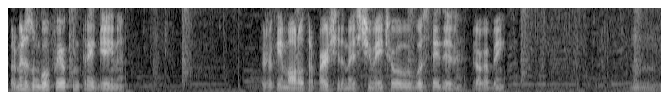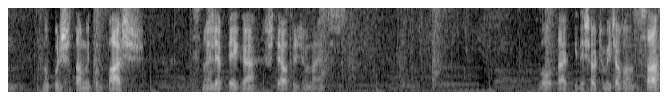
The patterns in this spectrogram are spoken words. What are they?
Pelo menos um gol foi eu que entreguei, né? Eu joguei mal na outra partida, mas esse teammate eu gostei dele, joga bem. Hum, não pude chutar muito baixo, senão ele ia pegar, chutei alto demais. Voltar aqui, deixar o teammate avançar.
